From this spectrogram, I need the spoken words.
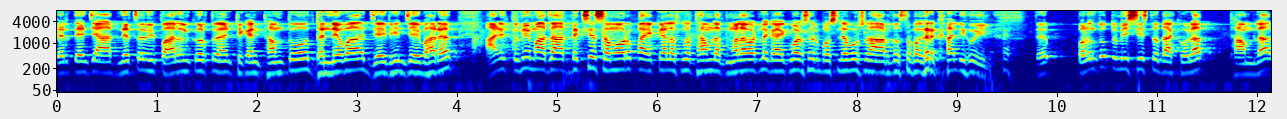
तर त्यांच्या आज्ञेचं मी पालन करतो या ठिकाणी थांबतो. धन्यवाद. जय भीम जय भारत. आणि तुम्ही माझा अध्यक्ष समारोप ऐकायला सुद्धा थांबलात? मला वाटलं गायकवाड सर बसल्यावर सुद्धा अर्धसा पगार खाली होईल. तर परंतु तुम्ही शिस्त दाखवलात थांबलात.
